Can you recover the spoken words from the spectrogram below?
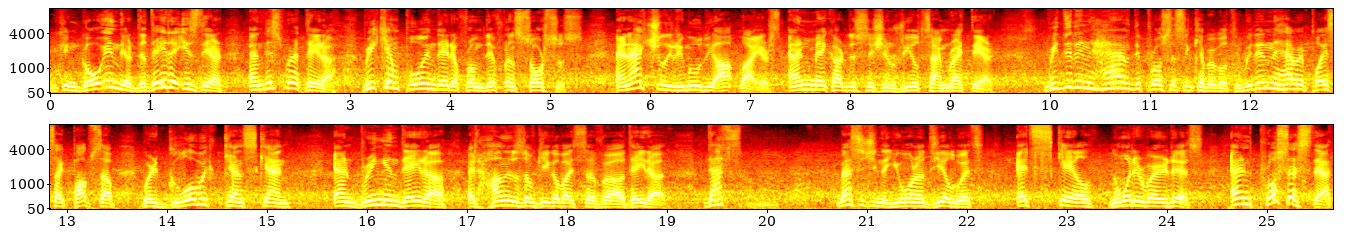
You can go in there, the data is there, and this disparate data. We can pull in data from different sources and actually remove the outliers and make our decision real time right there. We didn't have the processing capability. We didn't have a place like PubSub where Global can scan and bring in data at hundreds of gigabytes of uh, data. That's messaging that you want to deal with at scale, no matter where it is, and process that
